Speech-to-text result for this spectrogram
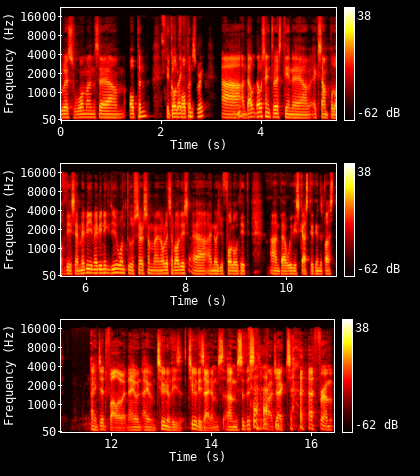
U.S. Women's um, Open, the Golf right. Open, sorry, uh, mm-hmm. and that, that was an interesting uh, example of this. And maybe maybe Nick, do you want to share some knowledge about this? I know you followed it, and we discussed it in the past. I did follow it, and I own I own two of these two of these items. Um, so this is a project from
